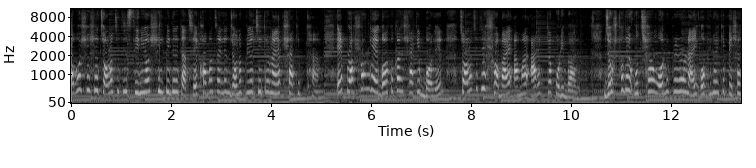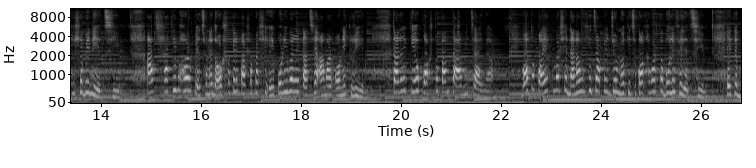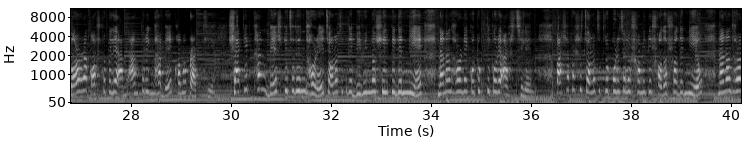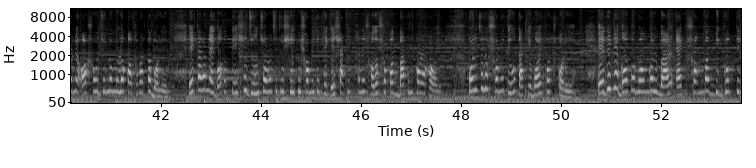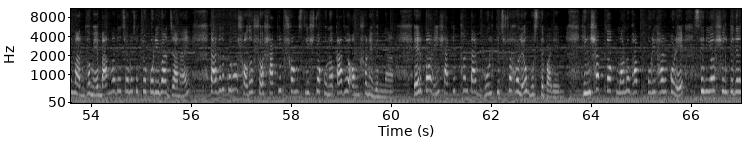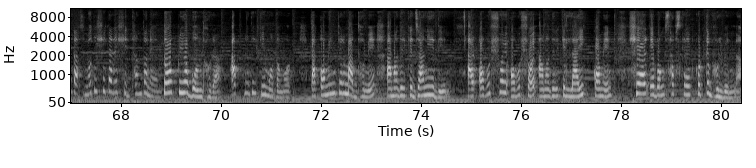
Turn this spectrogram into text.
অবশেষে চলচ্চিত্রের সিনিয়র শিল্পীদের কাছে ক্ষমা চাইলেন জনপ্রিয় চিত্রনায়ক শাকিব খান। এ প্রসঙ্গে গতকাল শাকিব বলেন, চলচ্চিত্রের সবাই আমার আরেকটা পরিবার। জ্যেষ্ঠদের উৎসাহ অনুপ্রেরণায় অভিনয়কে পেশা হিসেবে নিয়েছি। আজ সাকিব হওয়ার পেছনে দর্শকের পাশাপাশি এই পরিবারের কাছে আমার অনেক ঋণ। তাদের কেউ কষ্ট পান তা আমি চাই না। গত কয়েক মাসে নানামুখী চাপের জন্য কিছু কথাবার্তা বলে ফেলেছি। এতে বড়রা কষ্ট পেলে আমি আন্তরিকভাবে ক্ষমা প্রার্থী। শাকিব খান বেশ কিছুদিন ধরে চলচ্চিত্রে বিভিন্ন শিল্পীদের নিয়ে নানা ধরনের কটূক্তি করে আসছিলেন। পাশাপাশি চলচ্চিত্র পরিচালক সমিতির সদস্যদের নিয়েও নানা ধরনের অসৌজন্যমূলক কথাবার্তা বলেন। এ কারণে গত তেইশে জুন চলচ্চিত্র শিল্পী সমিতি থেকে শাকিব খানের সদস্যপদ বাতিল করা হয়। পরিচালক সমিতিও তাকে বয়কট করে। এদিকে গত মঙ্গলবার এক সংবাদ বিজ্ঞপ্তির মাধ্যমে বাংলাদেশ চলচ্চিত্র পরিবার জানায়, তাদের কোনো সদস্য সাকিব সংশ্লিষ্ট কোনো কাজে অংশ নেবেন না। এরপরই সাকিব খান তার ভুল কিছুটা হলেও বুঝতে পারেন। হিংসাত্মক মনোভাব পরিহার করে সিনিয়র শিল্পীদের কাছে নথি স্বীকারের সিদ্ধান্ত নেন। তো প্রিয় বন্ধুরা, আপনাদের কি মতামত? তা কমেন্টের মাধ্যমে আমাদেরকে জানিয়ে দিন। আর অবশ্যই অবশ্যই আমাদেরকে লাইক, কমেন্ট, শেয়ার এবং সাবস্ক্রাইব করতে ভুলবেন না।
